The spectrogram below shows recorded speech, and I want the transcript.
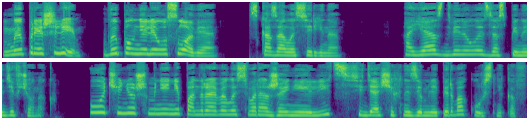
«Мы пришли, выполнили условия», сказала Сирина. А я сдвинулась за спины девчонок. Очень уж мне не понравилось выражение лиц сидящих на земле первокурсников,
